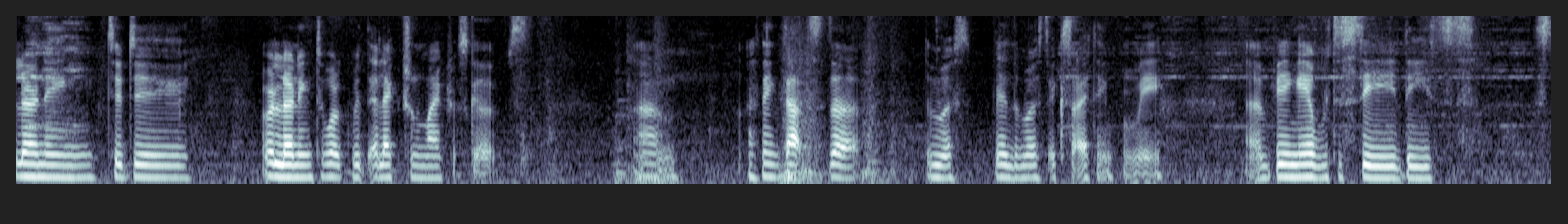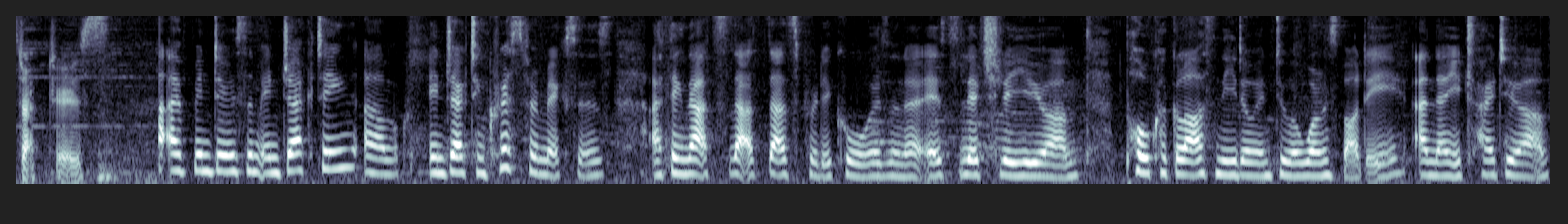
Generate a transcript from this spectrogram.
learning to do or learning to work with electron microscopes. Um, I think that's the, the most been the most exciting for me, uh, being able to see these structures I've been doing some injecting, um, injecting CRISPR mixes. I think that's, that, that's pretty cool, isn't it? It's literally you um, poke a glass needle into a worm's body and then you try to um,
